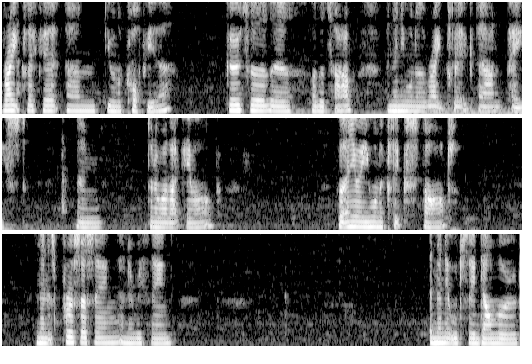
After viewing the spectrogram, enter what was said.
right click it, and you want to copy it. Go to the other tab, and then you want to right click and paste. Then, don't know why that came up. But anyway, you want to click start and then it's processing and everything. And then it would say download.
